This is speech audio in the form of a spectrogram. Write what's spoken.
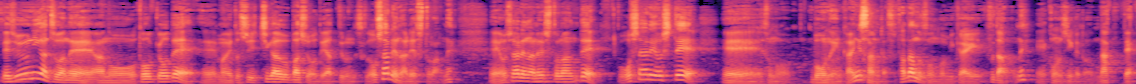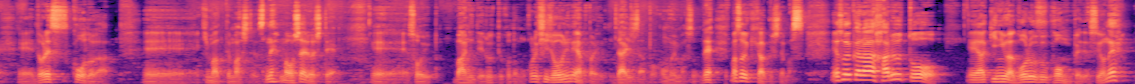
で、12月はね、あの、東京で、えー、毎年違う場所でやってるんですけど、おしゃれなレストランね。えー、おしゃれなレストランで、おしゃれをして、えー、その、忘年会に参加する。ただのその飲み会、普段のね、え懇親会とかなくて、えー、ドレスコードが、えー、決まってましてですね。まあ、おしゃれをして、えー、そういう場に出るってことも、これ非常にね、やっぱり大事だと思いますので、まあ、そういう企画してます。えー、それから、春と、えー、秋にはゴルフコンペですよね。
